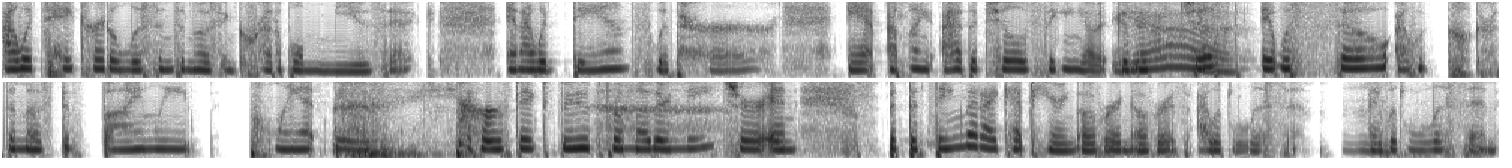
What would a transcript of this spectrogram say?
I would take her to listen to the most incredible music and I would dance with her. And I'm like, I had the chills thinking of it because Yeah. it's just, it was so, I would cook her the most divinely plant based, perfect foods from Mother Nature. And, but the thing that I kept hearing over and over is I would listen. Mm. I would listen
